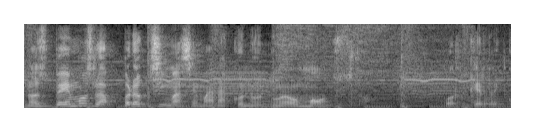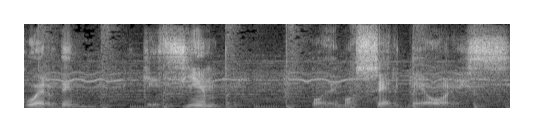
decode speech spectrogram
Nos vemos la próxima semana con un nuevo monstruo, porque recuerden que siempre podemos ser peores.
